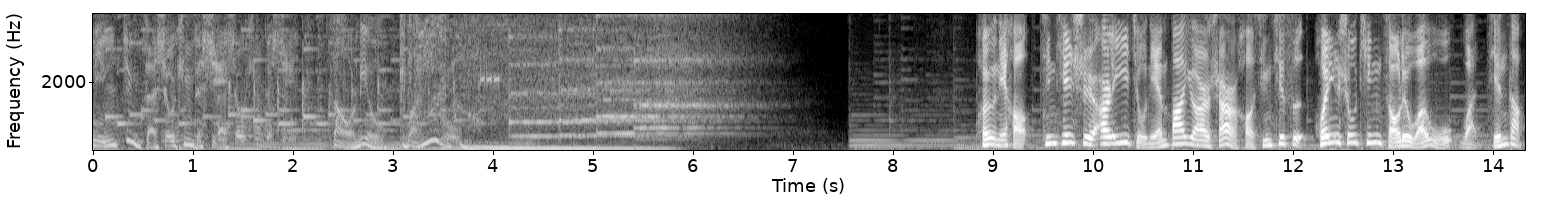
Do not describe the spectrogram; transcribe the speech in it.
您正在收听的是《收听的是早六晚五》。朋友你好，今天是二零一九年八月二十二号星期四，欢迎收听早六晚五晚间档。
